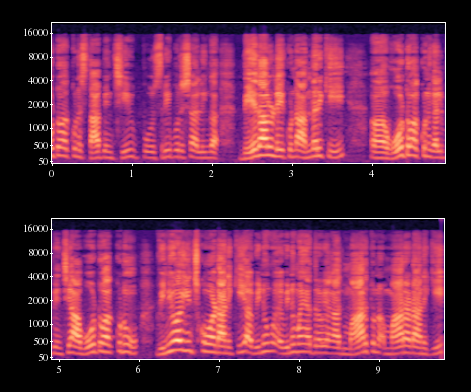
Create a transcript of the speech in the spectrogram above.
ఓటు హక్కును స్థాపించి స్త్రీ పురుష లింగ భేదాలు లేకుండా అందరికీ ఓటు హక్కును కల్పించి ఆ ఓటు హక్కును వినియోగించుకోవడానికి ఆ విను వినిమయ ద్రవ్యంగా అది మారుతున్న మారడానికి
